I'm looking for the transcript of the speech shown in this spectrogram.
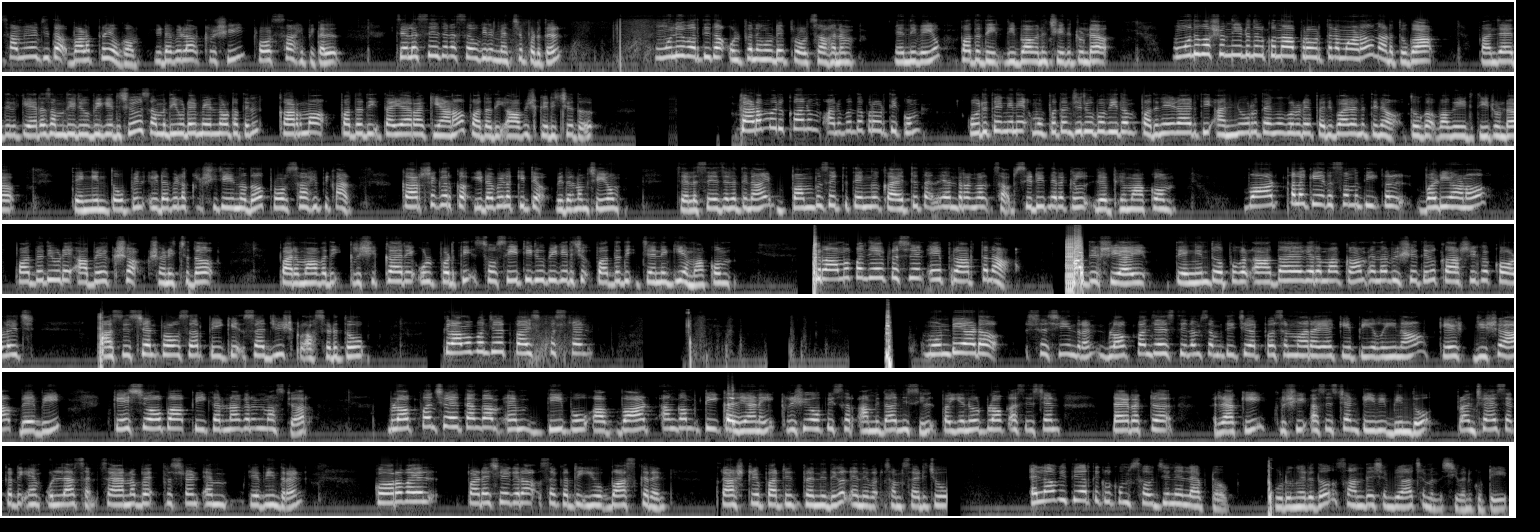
സംയോജിത വളപ്രയോഗം ഇടവിള കൃഷി പ്രോത്സാഹിപ്പിക്കൽ ജലസേചന സൗകര്യം മെച്ചപ്പെടുത്തൽ മൂല്യവർദ്ധിത ഉൽപ്പന്നങ്ങളുടെ പ്രോത്സാഹനം എന്നിവയും പദ്ധതിയിൽ വിഭാവനം ചെയ്തിട്ടുണ്ട്. മൂന്ന് വർഷം നീണ്ടു നിൽക്കുന്ന പ്രവർത്തനമാണ് നടത്തുക. പഞ്ചായത്തിൽ കേര സമിതി രൂപീകരിച്ച് സമിതിയുടെ മേൽനോട്ടത്തിൽ കർമ്മ പദ്ധതി തയ്യാറാക്കിയാണ് പദ്ധതി ആവിഷ്കരിച്ചത്. തടമൊരുക്കാനും അനുബന്ധ പ്രവൃത്തിക്കും ഒരു തെങ്ങിന് മുപ്പത്തഞ്ച് രൂപ വീതം പതിനേഴായിരത്തി അഞ്ഞൂറ് തെങ്ങുകളുടെ പരിപാലനത്തിന് തുക വകയിരുത്തിയിട്ടുണ്ട്. തെങ്ങിൻ തോപ്പിൽ ഇടവിള കൃഷി ചെയ്യുന്നത് പ്രോത്സാഹിപ്പിക്കാൻ കർഷകർക്ക് ഇടവിള കിറ്റ് വിതരണം ചെയ്യും. ജലസേചനത്തിനായി പമ്പ് സെറ്റ് തെങ്ങ് കയറ്റ യന്ത്രങ്ങൾ സബ്സിഡി നിരക്കിൽ ലഭ്യമാക്കും. വാർഡ് തല കേരസമിതികൾ വഴിയാണ് പദ്ധതിയുടെ അപേക്ഷ ക്ഷണിച്ചത്. പരമാവധി കൃഷിക്കാരെ ഉൾപ്പെടുത്തി സൊസൈറ്റി രൂപീകരിച്ച് പദ്ധതി ജനകീയമാക്കും. ഗ്രാമപഞ്ചായത്ത് പ്രസിഡന്റ് എ പ്രാർത്ഥന. അധ്യക്ഷയായി തെങ്ങിൻ തോപ്പുകൾ ആദായകരമാക്കാം എന്ന വിഷയത്തിൽ കാർഷിക college assistant professor P K Sajeesh class എടുത്തു. ഗ്രാമപഞ്ചായത്ത് vice president Mundiyad Sasheendran block panchayat സ്ഥിരം സമിതി ചെയർപേഴ്സൺമാരായ K P Reena K Jisha Baby K Shobha P Karunakaran master block panchayat അംഗം എം ദീപു വാർഡ് അംഗം ടി കല്യാണി കൃഷി officer Amitha Nisil Payyanur block assistant director Rakhi കൃഷി assistant T V Bindu panchayat secretary M Ullasan Sarina president M Raveendran Koravayal പടശേഖര secretary U Bhaskaran രാഷ്ട്രീയ party പ്രതിനിധികൾ എന്നിവർ സംസാരിച്ചു. എല്ലാ വിദ്യാർത്ഥികൾക്കും സൗജന്യ ലാപ്ടോപ്പ്. കുടുങ്ങരുതോ? സന്ദേശം വ്യാജമെന്ന് ശിവൻകുട്ടി.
